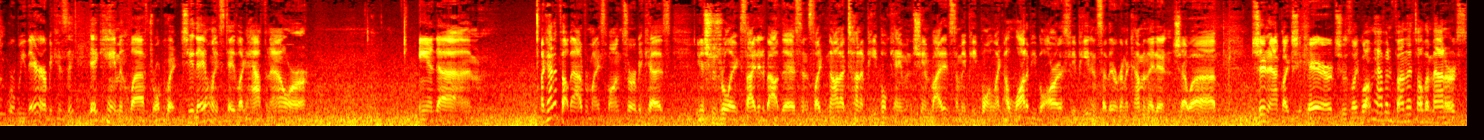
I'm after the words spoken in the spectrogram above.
long were we there? Because they, they came and left real quick too. They only stayed like half an hour. And um, I kind of felt bad for my sponsor because, you know, she was really excited about this. And it's like not a ton of people came and she invited so many people. And like a lot of people RSVP'd and said they were going to come and they didn't show up. She didn't act like she cared. She was like, well, I'm having fun. That's all that matters.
